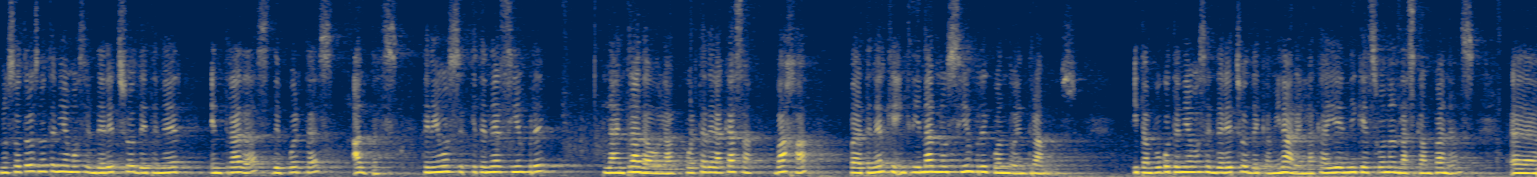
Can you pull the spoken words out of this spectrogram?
Nosotros no teníamos el derecho de tener entradas de puertas altas. Teníamos que tener siempre la entrada o la puerta de la casa baja para tener que inclinarnos siempre cuando entramos. Y tampoco teníamos el derecho de caminar en la calle ni que suenan las campanas. Eh,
